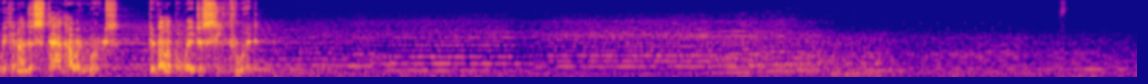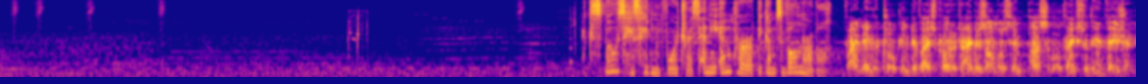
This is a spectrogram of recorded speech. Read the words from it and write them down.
we can understand how it works, develop a way to see through it. Expose his hidden fortress, and the Emperor becomes vulnerable. Finding the cloaking device prototype is almost impossible thanks to the invasion.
